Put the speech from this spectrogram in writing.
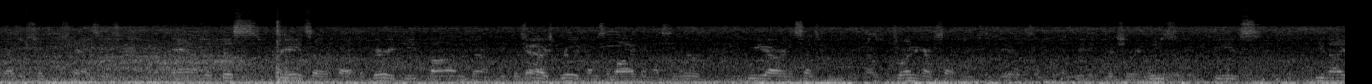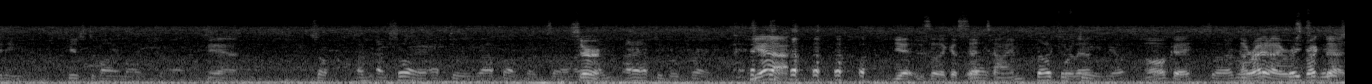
whatever circumstances, this creates a, a, a very deep bond because Yeah. Christ really comes alive in us, and we're we are in a sense you know, joining our sufferings to His and, and reading picture, and He's He's uniting His divine life to ours. Yeah. So I'm, I'm sorry I have to wrap up, but uh, Sure. I, I have to go pray. Yeah. Yeah, it's like a set Yeah. time Five for fifteen. that? Yeah. Oh, okay. So All right, I respect that.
